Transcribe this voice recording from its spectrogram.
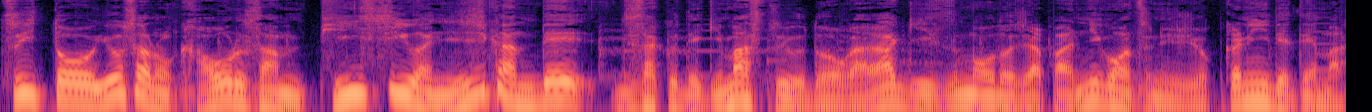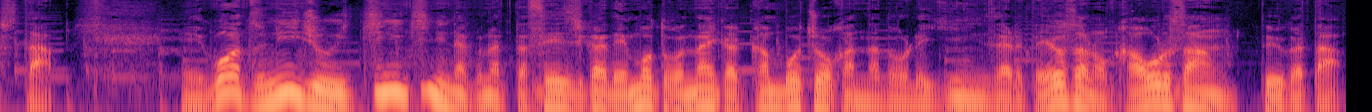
ツイート、よさのかおるさん、PC は2時間で自作できますという動画がギズモードジャパンに5月24日に出てました。え5月21日に亡くなった政治家で元内閣官房長官などを歴任された与謝野薫さんという方、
